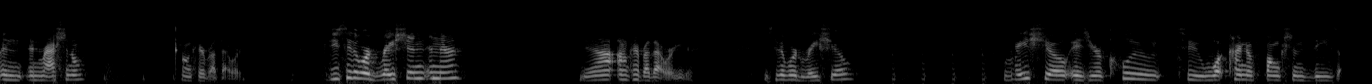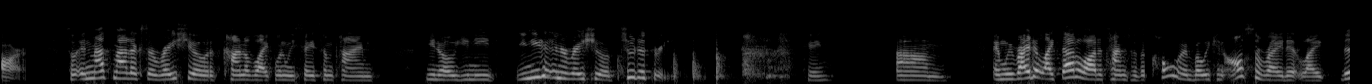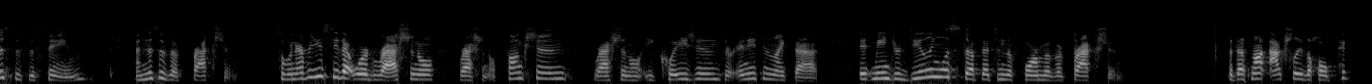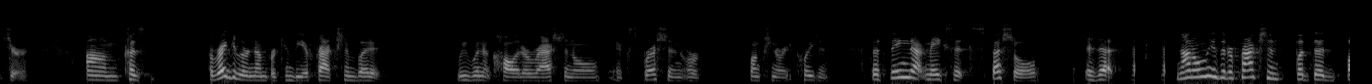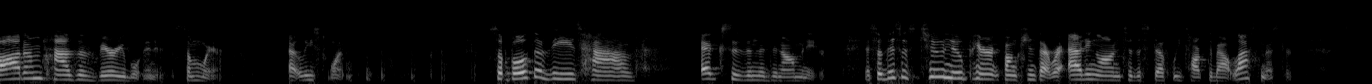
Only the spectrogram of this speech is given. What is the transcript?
and, and rational? I don't care about that word. Do you see the word ration in there? Yeah, I don't care about that word either. You see the word ratio? Ratio is your clue to what kind of functions these are. So in mathematics, a ratio is kind of like when we say sometimes, you know, you need you need it in a ratio of two to three. Okay, um, and we write it like that a lot of times with a colon, but we can also write it like this is the same, and this is a fraction. So whenever you see that word rational, rational functions, rational equations, or anything like that, it means you're dealing with stuff that's in the form of a fraction. But that's not actually the whole picture, because um, a regular number can be a fraction, but it, we wouldn't call it a rational expression or function or equation. The thing that makes it special is that not only is it a fraction, but the bottom has a variable in it somewhere, at least one. So both of these have x's in the denominator. And so this is two new parent functions that we're adding on to the stuff we talked about last semester.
